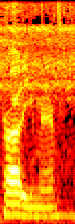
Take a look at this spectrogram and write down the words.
Proud of you, man.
